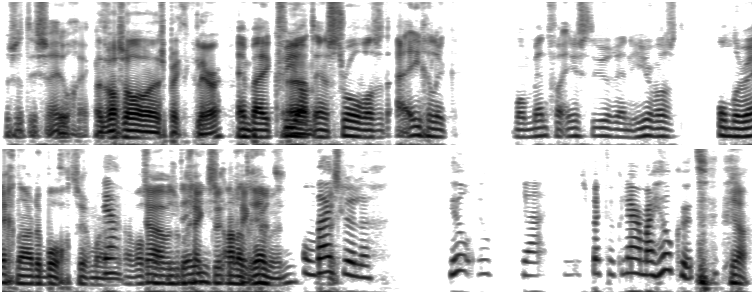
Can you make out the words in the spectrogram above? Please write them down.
Dus het is heel gek. Het was wel eh, spectaculair. En bij Kwiat Ehm. en Stroll was het eigenlijk moment van insturen. En hier was het onderweg naar de bocht, zeg maar. Ja. Hij was Ja, nog was niet eens aan het remmen. Onwijs lullig. Heel, heel, ja, spectaculair, maar heel kut. Ja,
